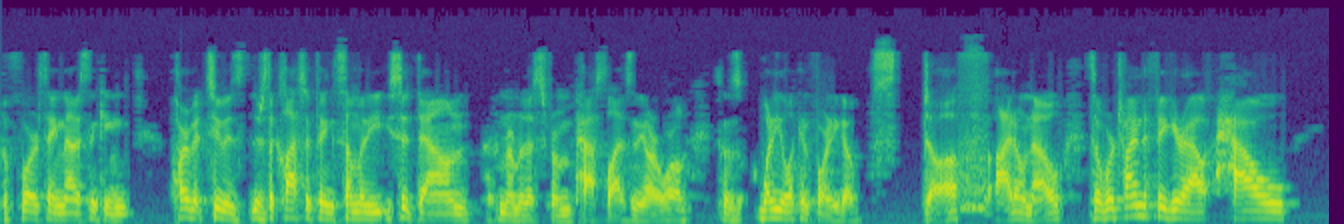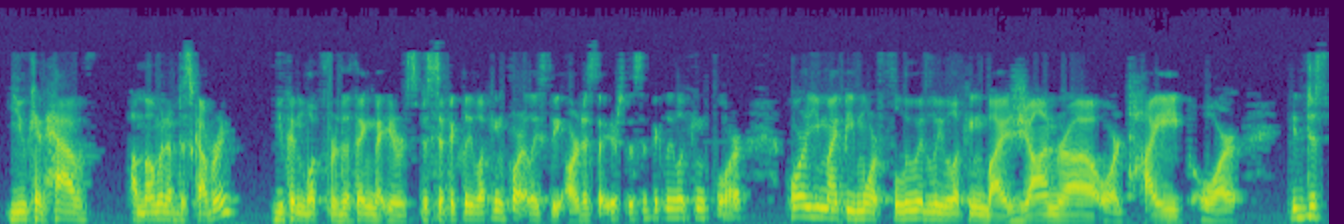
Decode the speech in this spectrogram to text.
before saying that, I was thinking part of it too is there's the classic thing somebody you sit down i remember this from past lives in the art world says what are you looking for and you go stuff. I don't know. So we're trying to figure out how you can have a moment of discovery. You can look for the thing that you're specifically looking for, at least the artist that you're specifically looking for. Or you might be more fluidly looking by genre or type or just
